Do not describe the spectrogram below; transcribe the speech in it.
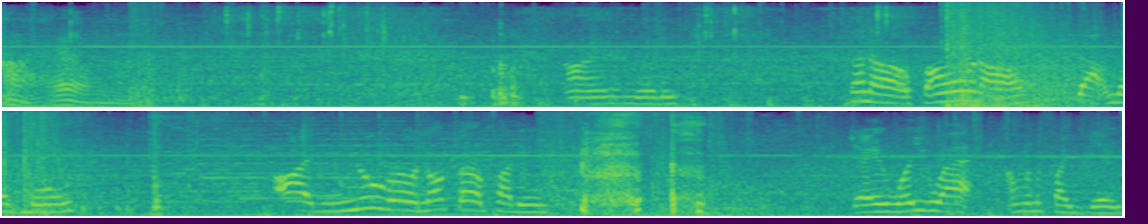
Oh hell no. I'm ready. Turn off, phone off. Neck boy. Alright, new rule, no third party. Jay, where you at? I'm gonna fight Jay.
